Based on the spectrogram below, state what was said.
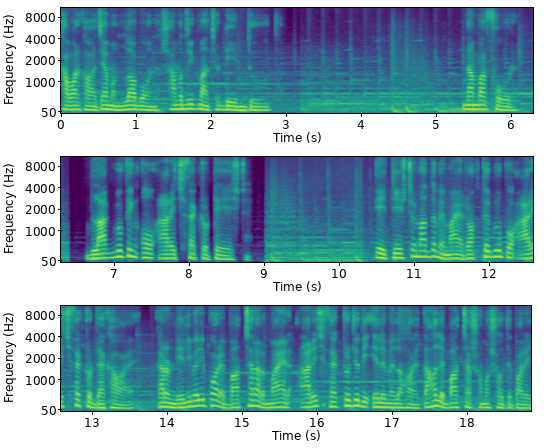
খাবার খাওয়া যেমন লবণ, সামুদ্রিক মাছ, ডিম, দুধ। নাম্বার ফোর, ব্লাড গ্রুপিং ও আরএইচ ফ্যাক্টর টেস্ট। এই টেস্টের মাধ্যমে মায়ের রক্তের গ্রুপ ও আরএইচ ফ্যাক্টর দেখা হয়, কারণ ডেলিভারি পরে বাচ্চার আর মায়ের আরএইচ ফ্যাক্টর যদি এলোমেলো হয়, তাহলে বাচ্চার সমস্যা হতে পারে।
